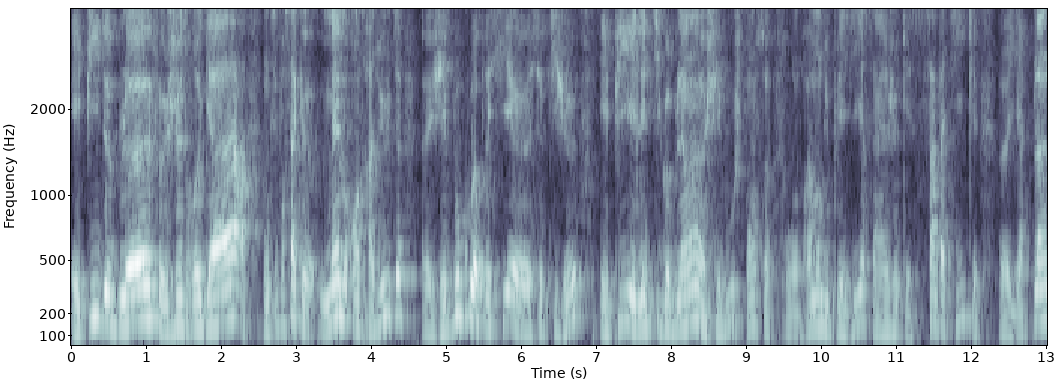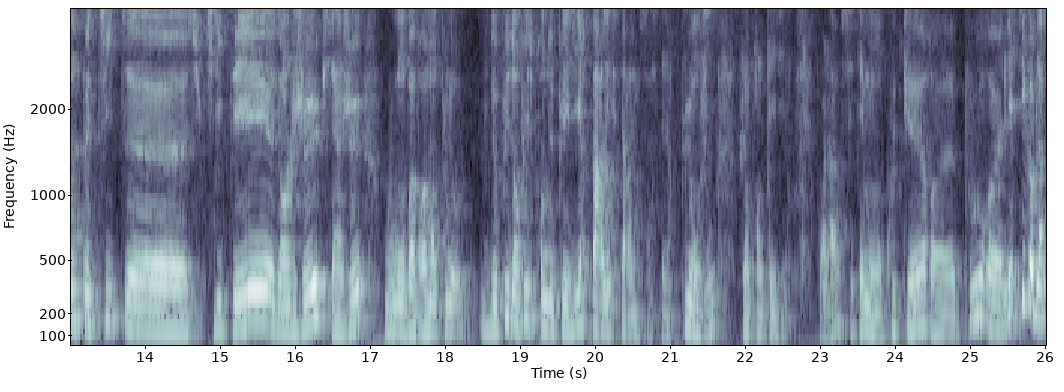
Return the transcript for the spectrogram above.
et puis de bluff, jeu de regard. Donc c'est pour ça que même entre adultes, j'ai beaucoup apprécié ce petit jeu. Et puis les petits gobelins, chez vous, je pense, trouveront vraiment du plaisir. C'est un jeu qui est sympathique. Euh, il y a plein de petites euh, subtilités dans le jeu. Puis c'est un jeu où on va vraiment plus, de plus en plus prendre du plaisir par l'expérience. hein. C'est-à-dire plus on joue, plus on prend de plaisir. Voilà, c'était mon coup de cœur euh, pour les petits gobelins.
